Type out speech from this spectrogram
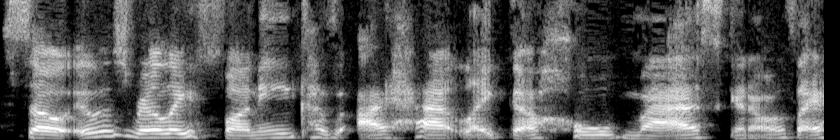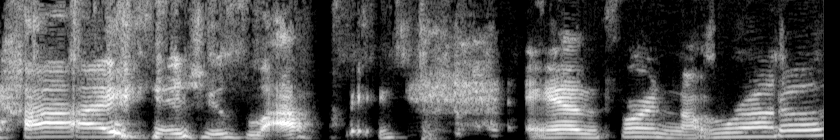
So it was really funny because I had like a whole mask and I was like, hi, and she was laughing. And for Namrata,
